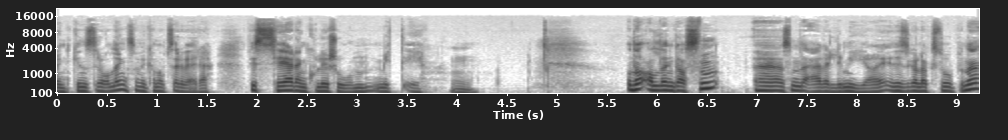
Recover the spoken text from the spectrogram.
røntgenstråling, som vi kan observere. Vi ser den kollisjonen midt i. Og da all den gassen, eh, som det er veldig mye av i disse galaksehopene,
